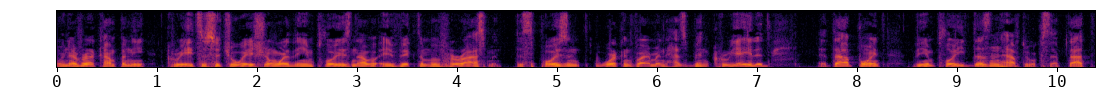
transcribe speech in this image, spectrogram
Whenever a company creates a situation where the employee is now a victim of harassment, this poisoned work environment has been created. At that point, the employee doesn't have to accept that.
